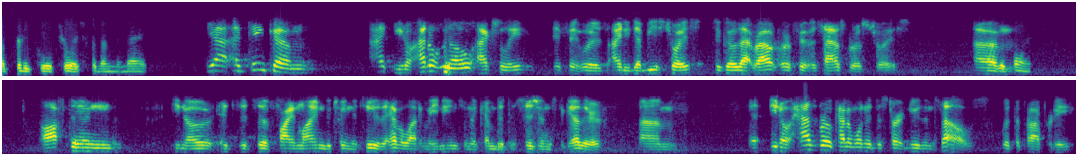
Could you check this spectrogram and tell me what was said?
a pretty cool choice for them to make. Yeah, I think um, I you know I don't know actually if it was IDW's choice to go that route or if it was Hasbro's choice. Good Um, point. often, you know, it's it's a fine line between the two. They have a lot of meetings and they come to decisions together. Um, you know, Hasbro kind of wanted to start new themselves with the property.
